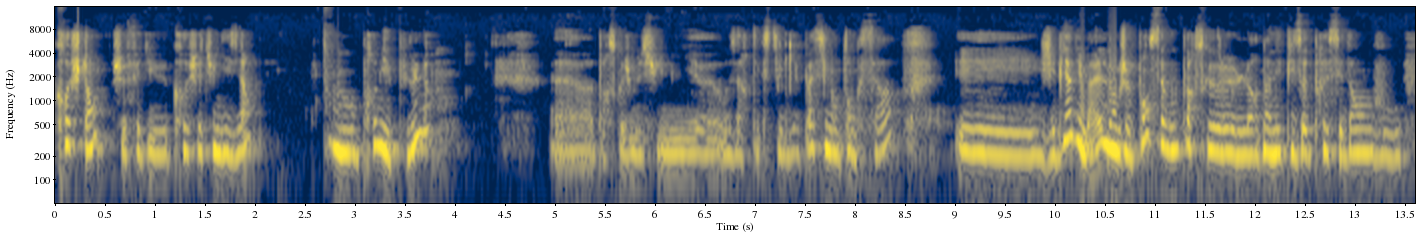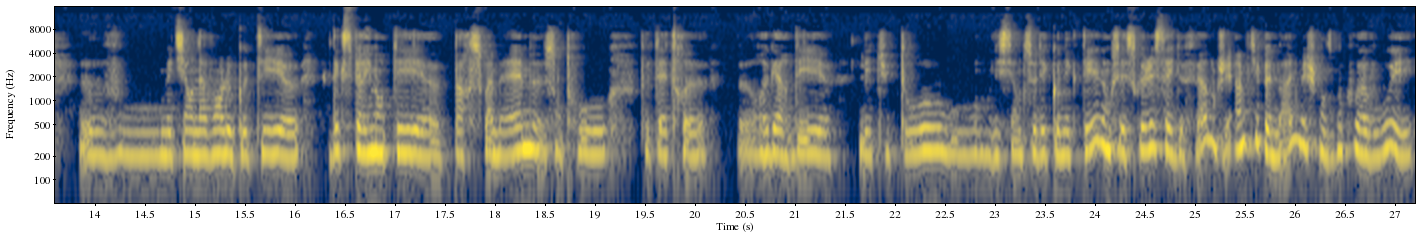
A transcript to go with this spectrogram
crochetant. Je fais du crochet tunisien. Mon premier pull, euh, parce que je me suis mis euh, aux arts textiles il n'y a pas si longtemps que ça. Et j'ai bien du mal, donc je pense à vous parce que lors d'un épisode précédent, vous, euh, vous mettiez en avant le côté d'expérimenter par soi-même, sans trop peut-être regarder les tutos ou en essayant de se déconnecter. Donc c'est ce que j'essaye de faire. Donc j'ai un petit peu de mal, mais je pense beaucoup à vous et,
